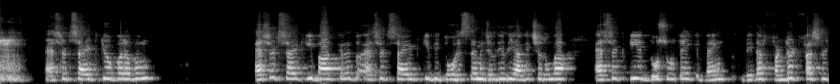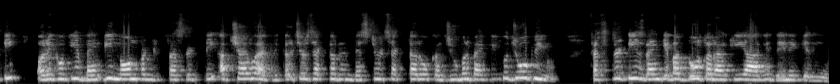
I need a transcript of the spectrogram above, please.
एसेट साइड के ऊपर अब हम। एसेट साइड की बात करें तो एसेट साइड की भी दो हिस्से में जल्दी जल्दी आगे चलूँगा। एसेट की दो सूरतें, एक बैंक देता है फंडेड फैसिलिटी और एक होती है बैंक की नॉन फंडेड फैसिलिटी अब चाहे वो एग्रीकल्चर सेक्टर इंडस्ट्रियल सेक्टर हो कंज्यूमर बैंकिंग हो, जो भी हो फैसिलिटीज़ बैंक के पास दो तरह की आगे देने के लिए।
